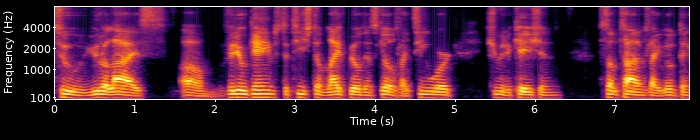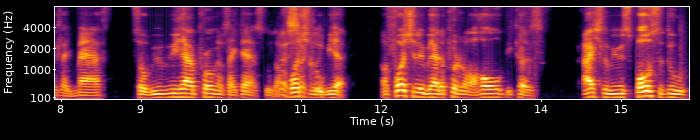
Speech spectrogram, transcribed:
to utilize um, video games to teach them life building skills like teamwork, communication, sometimes like little things like math. So we, we have programs like that in schools. That's so Unfortunately, cool. we had unfortunately we had to put it on hold because actually we were supposed to do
